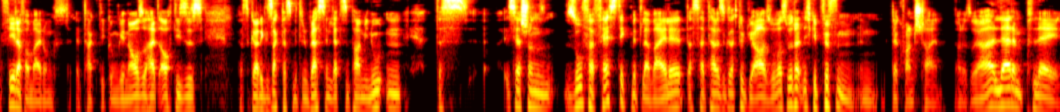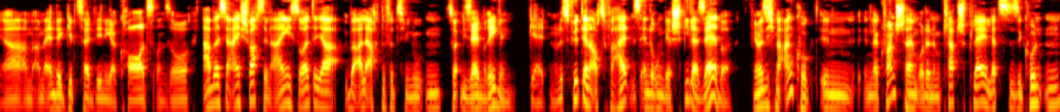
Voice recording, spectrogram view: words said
Fehlervermeidungstaktik. Und genauso halt auch dieses, was du gerade gesagt hast mit den Rest in den letzten paar Minuten, das ist ja schon so verfestigt mittlerweile, dass halt teilweise gesagt wird, ja, sowas wird halt nicht gepfiffen in der Crunch-Time oder so. Ja, let him play. Ja, am, am Ende gibt's halt weniger Calls und so. Aber ist ja eigentlich Schwachsinn. Eigentlich sollte ja über alle 48 Minuten sollten dieselben Regeln gelten. Und es führt dann auch zu Verhaltensänderungen der Spieler selber. Wenn man sich mal anguckt, in, in der Crunch-Time oder in einem Clutch-Play, letzte Sekunden,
